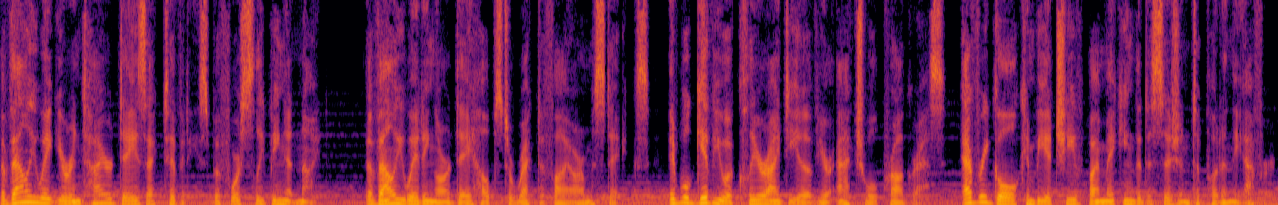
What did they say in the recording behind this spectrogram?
Evaluate your entire day's activities before sleeping at night. Evaluating our day helps to rectify our mistakes. It will give you a clear idea of your actual progress. Every goal can be achieved by making the decision to put in the effort.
